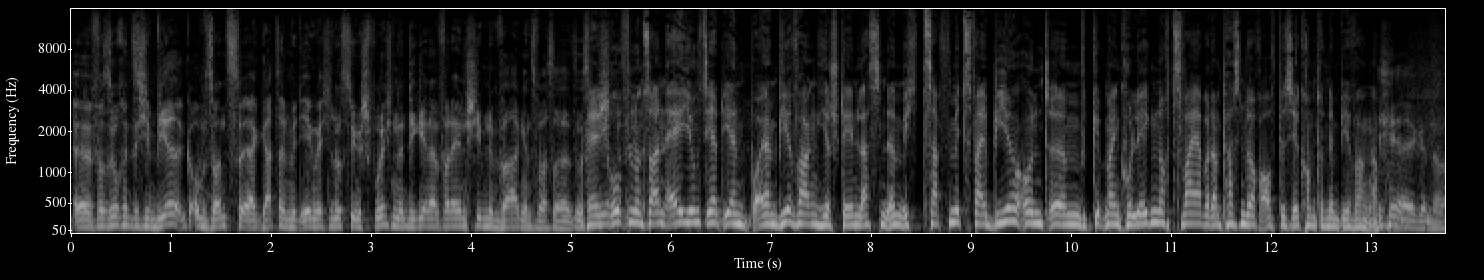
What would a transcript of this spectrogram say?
äh, versuchen, sich ein Bier umsonst zu ergattern mit irgendwelchen lustigen Sprüchen und die gehen einfach dahin, schieben den Wagen ins Wasser. Also, Ja, die rufen uns an, ey Jungs, ihr habt ihren, euren Bierwagen hier stehen lassen. Ähm, ich zapf mit zwei Bier und ähm, gib meinen Kollegen noch zwei, aber dann passen wir auch auf, bis ihr kommt und den Bierwagen ab. ja, genau.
